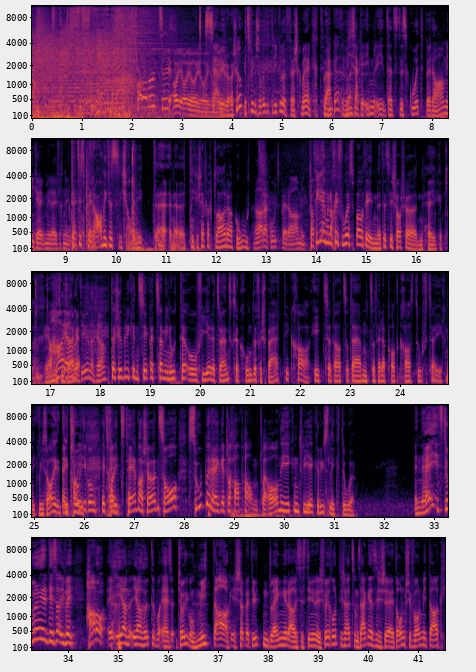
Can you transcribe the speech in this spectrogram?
Luzi! Oi, oi, oi, oi. Salut, Roger. Jetzt bin ich schon wieder reingelaufen, hast du gemerkt? Wegen? Ich sage immer, das, das gute Berami geht mir einfach nicht. Das, das Berami, das ist auch nicht äh, nötig. Das ist einfach Lara gut. Lara, gut Berami. Von vielen haben wir noch ein Fußball drin. Das ist auch schön, eigentlich. Ja, Aha, ja, sagen. natürlich, ja. Du hast übrigens 17 Minuten und 24 Sekunden Verspätung gehabt, jetzt da zu, dem, zu dieser Podcast-Aufzeichnung. Wieso? Jetzt Entschuldigung, Kann ich, jetzt kann ich das Thema schön so super eigentlich abhandeln, ohne irgendwie gruselig zu tun. Nein, jetzt tu ich das. Ich weiß, hallo, ich habe, ich habe heute, also, Entschuldigung, Mittag ist schon bedeutend länger als es drinnen ist. Vielleicht kurz schnell zum Sagen, es ist äh, Donnerstag Vormittag,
